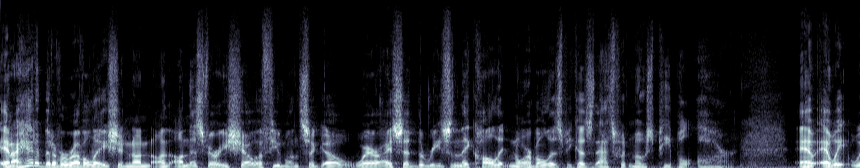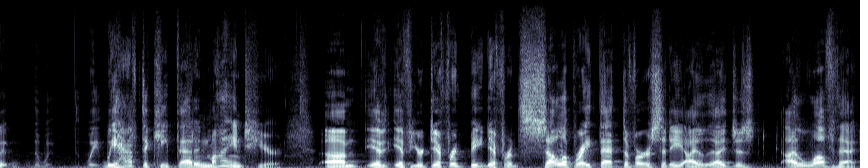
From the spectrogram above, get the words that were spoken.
and I had a bit of a revelation on, on, on this very show a few months ago where I said the reason they call it normal is because that's what most people are. And, and we, we, we, we have to keep that in mind here. Um, if, if you're different, be different. Celebrate that diversity. I, I just, I love that.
